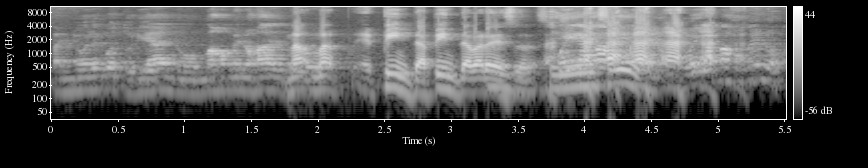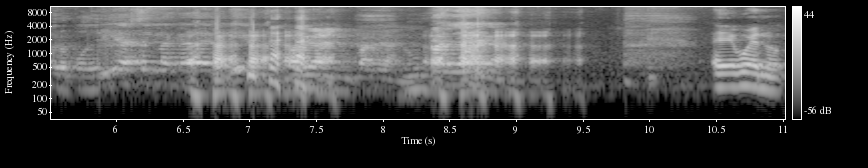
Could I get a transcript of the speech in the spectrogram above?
español ecuatoriano más o menos alto. ma- ma- eh, pinta, pinta para eso. Sí, Juega más, sí. o menos, juega más o menos, pero podría ser la cara de liga. Un par de años, un par de años. Eh, bueno,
